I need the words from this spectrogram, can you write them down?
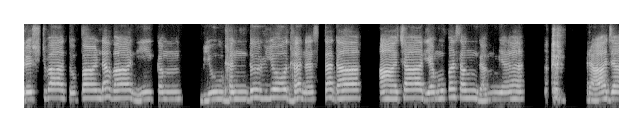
दृष्ट्वा तु पाण्डवानीकम् व्यूढन् दुर्योधनस्तदा आचार्यमुपसङ्गम्य राजा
